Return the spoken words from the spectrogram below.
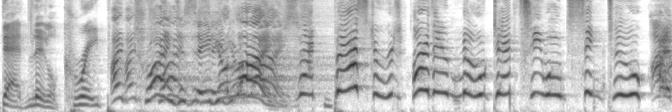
that little creep! I'm trying to save your lives. That bastard! Are there no depths he won't sink to? I'm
